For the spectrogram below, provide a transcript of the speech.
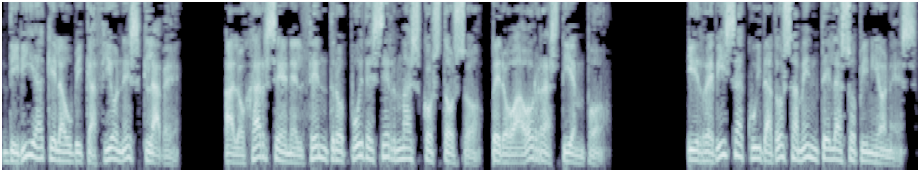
Diría que la ubicación es clave. Alojarse en el centro puede ser más costoso, pero ahorras tiempo. Y revisa cuidadosamente las opiniones.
